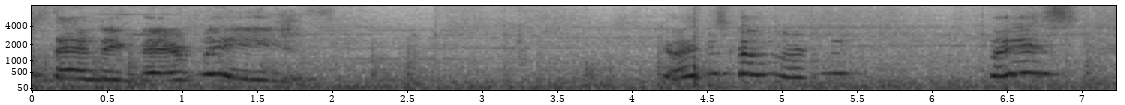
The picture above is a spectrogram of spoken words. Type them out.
standing there, please! Can I just come through? Please?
